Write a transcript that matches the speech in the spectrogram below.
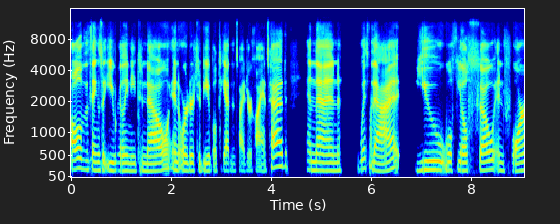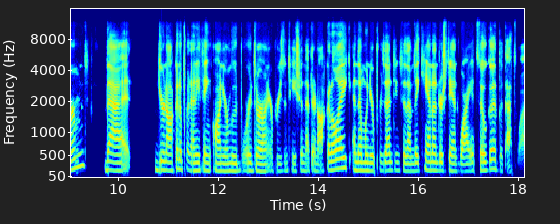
all of the things that you really need to know in order to be able to get inside your client's head. And then with that, you will feel so informed that you're not going to put anything on your mood boards or on your presentation that they're not going to like. And then when you're presenting to them, they can't understand why it's so good, but that's why.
